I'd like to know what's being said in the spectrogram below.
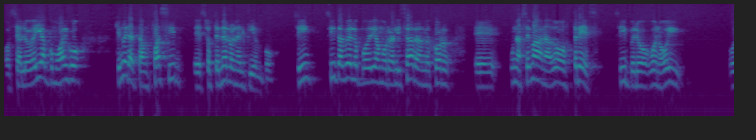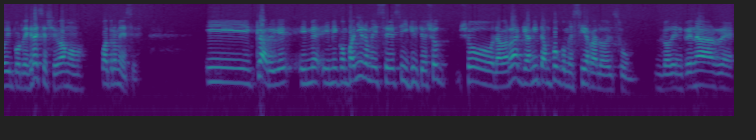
o sea, lo veía como algo que no era tan fácil sostenerlo en el tiempo. ¿sí? Sí, tal vez lo podríamos realizar a lo mejor eh, una semana, dos, tres, ¿sí? Pero bueno, hoy, hoy por desgracia llevamos cuatro meses. Y claro, y, mi compañero me dice, sí, Cristian, yo, yo la verdad que a mí tampoco me cierra lo del Zoom, lo de entrenar eh,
